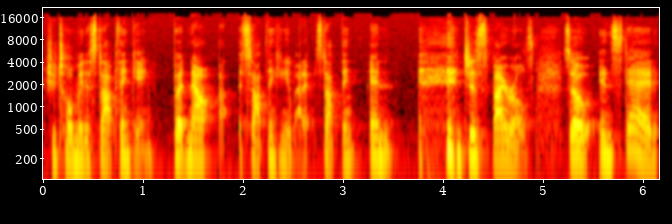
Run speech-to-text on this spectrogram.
She told me to stop thinking, but now uh, stop thinking about it. Stop think," and it just spirals. So instead,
